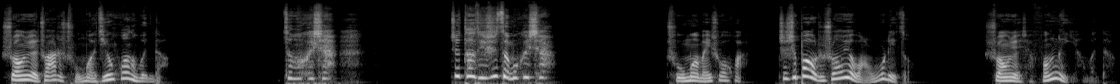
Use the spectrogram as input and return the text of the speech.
双月抓着楚墨，惊慌的问道：“怎么回事？这到底是怎么回事？”楚墨没说话，只是抱着双月往屋里走。双月像疯了一样问道：“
